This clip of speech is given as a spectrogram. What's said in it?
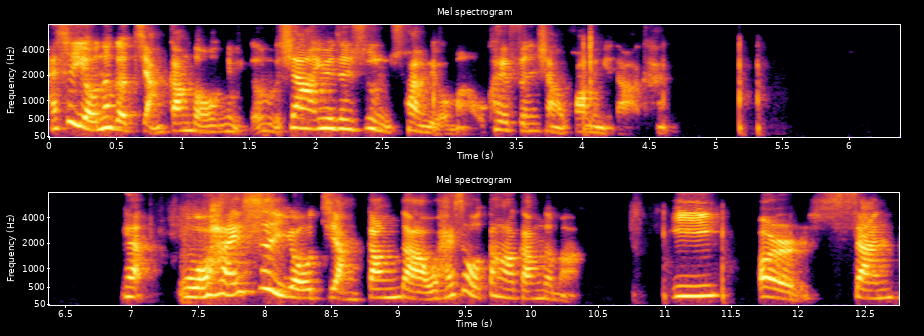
还是有那个讲纲的哦，你呃，像因为这是你串流嘛，我可以分享画面给大家看。你看，我还是有讲纲的，我还是有大纲的嘛，一二三。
